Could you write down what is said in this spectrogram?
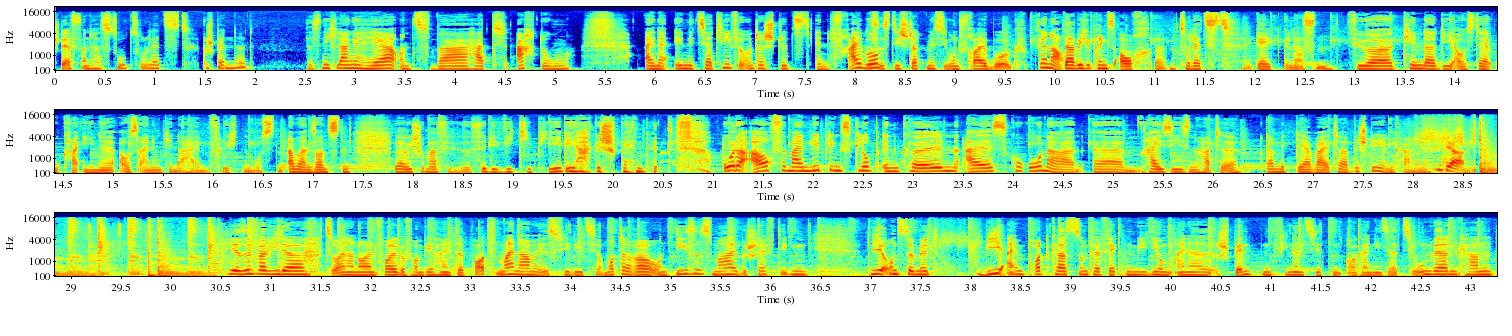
Steff, wann hast du zuletzt gespendet? Das ist nicht lange her und zwar hat Achtung eine Initiative unterstützt in Freiburg. Das ist die Stadtmission Freiburg. Genau. Da habe ich übrigens auch äh, zuletzt Geld gelassen. Für Kinder, die aus der Ukraine aus einem Kinderheim flüchten mussten. Aber ansonsten habe ich schon mal für, für die Wikipedia gespendet. Oder auch für meinen Lieblingsclub in Köln, als Corona ähm, High Season hatte, damit der weiter bestehen kann. Ja. Hier sind wir wieder zu einer neuen Folge von Behind the Pot. Mein Name ist Felicia Motterer und dieses Mal beschäftigen wir uns damit, wie ein Podcast zum perfekten Medium einer spendenfinanzierten Organisation werden kann,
